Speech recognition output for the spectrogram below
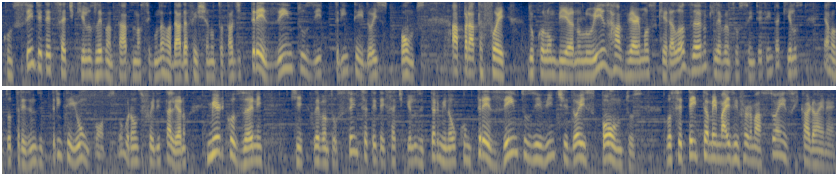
com 187 quilos levantados na segunda rodada, fechando um total de 332 pontos. A prata foi do colombiano Luiz Javier Mosquera Lozano, que levantou 180 quilos e anotou 331 pontos. O bronze foi do italiano Mirko Zani, que levantou 177 quilos e terminou com 322 pontos. Você tem também mais informações, Ricardo Rainer?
